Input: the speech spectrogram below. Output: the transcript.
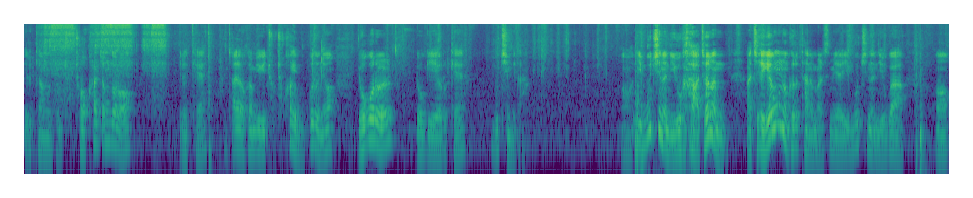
이렇게 하면 좀 촉촉할 정도로 이렇게 짜요. 그럼 이게 촉촉하게 묻거든요. 요거를 여기에 이렇게 묻힙니다. 어, 이 묻히는 이유가 저는 아, 제 경우는 그렇다는 말씀이에요. 이 묻히는 이유가 어,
